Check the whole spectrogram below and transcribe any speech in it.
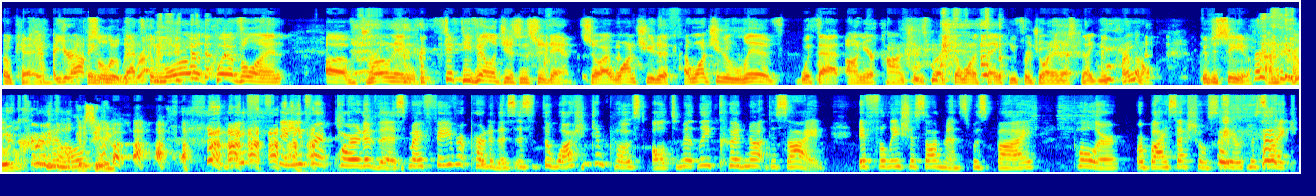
Okay. You're I absolutely That's right. the moral equivalent of droning 50 villages in Sudan. So I want you to, I want you to live with that on your conscience, but I still want to thank you for joining us tonight. You criminal. Good to see you. I'm a criminal. criminal. Good to see you. my favorite part of this, my favorite part of this is that the Washington Post ultimately could not decide if Felicia Sonmez was bipolar or bisexual. So they were just like,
